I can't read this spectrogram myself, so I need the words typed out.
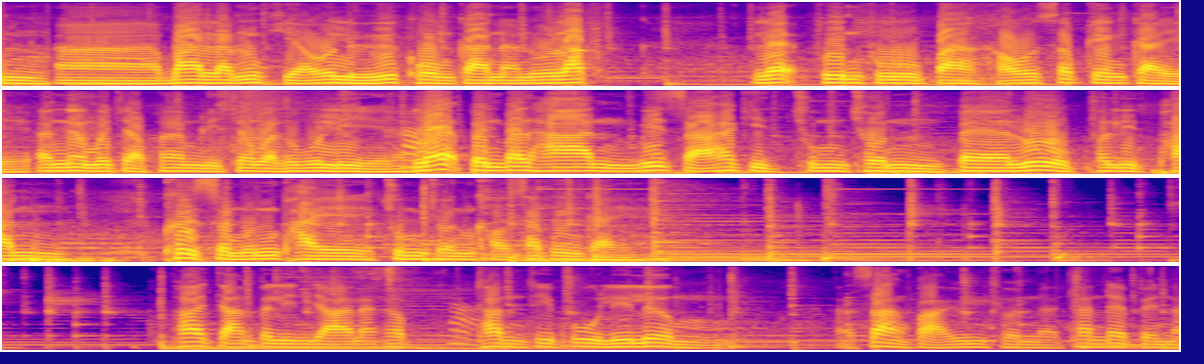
นอ่าบ้านลำน้ำเขียว หรือโครงการอนุรักษ์ และฟื้นฟูป่าเขาซับเกงไก่ อันเนื่องมาจากพระดำริจังหวัดลบบุรีนะและเป็นประธานวิสาหกิจชุมชน แปรรูปผลิตภัณฑ์ พืชสมุนไพรชุมชนเขาซับเกงไก่พระอาจารย์ปริญญานะครับค่ะท่านที่ผู้ริเริ่มอ่าสร้างป่าชุมชนนะท่านได้ไปน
